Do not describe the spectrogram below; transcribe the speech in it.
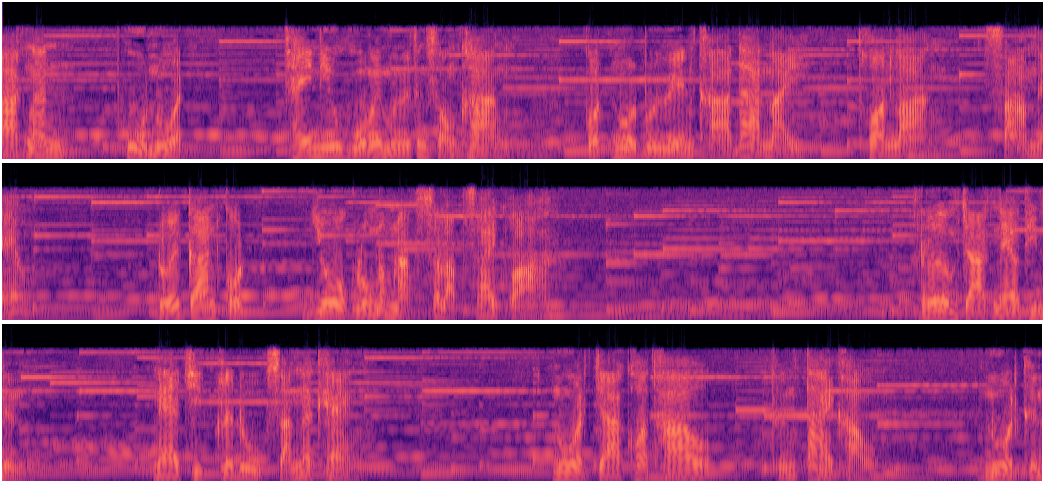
จากนั้นผู้นวดใช้นิ้วหัวแม่มือทั้งสองข้าง กดนวดบริเวณขาด้านใน ท่อนล่างสามแนว โดยการกดโยกลงน้ำหนักสลับซ้ายขวา เริ่มจากแนวที่หนึ่งแนวชิดกระดูกสันหน้าแข้งนวดจากข้อเท้าถึงใต้เข่านวดขึ้น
